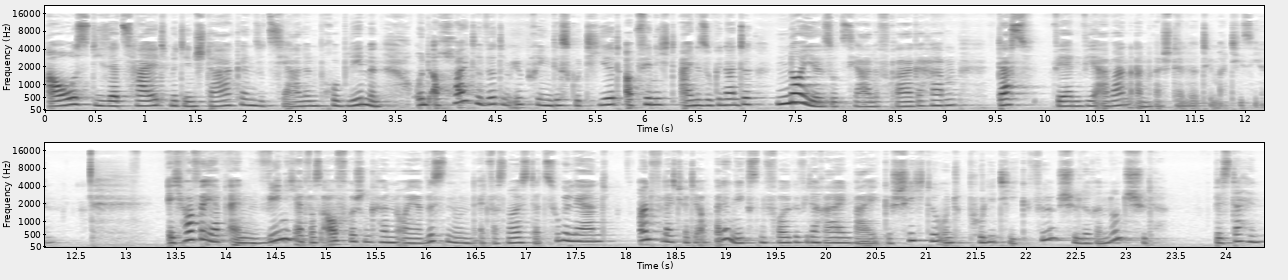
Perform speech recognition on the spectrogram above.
aus dieser Zeit mit den starken sozialen Problemen. Und auch heute wird im Übrigen diskutiert, ob wir nicht eine sogenannte neue soziale Frage haben. Das werden wir aber an anderer Stelle thematisieren. Ich hoffe, ihr habt ein wenig etwas auffrischen können, euer Wissen und etwas Neues dazugelernt. Und vielleicht hört ihr auch bei der nächsten Folge wieder rein bei Geschichte und Politik für Schülerinnen und Schüler. Bis dahin.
